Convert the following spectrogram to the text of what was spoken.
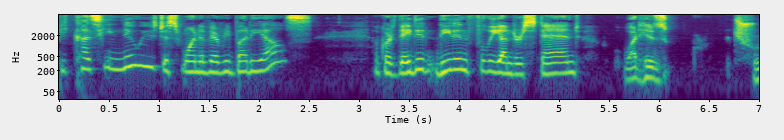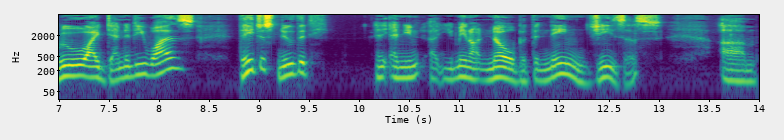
because he knew he was just one of everybody else. Of course, they didn't, they didn't fully understand what his true identity was. They just knew that, he, and, and, you, uh, you may not know, but the name Jesus, um,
